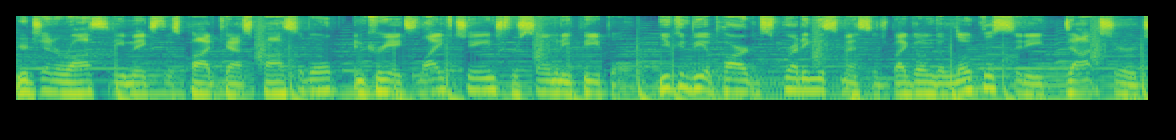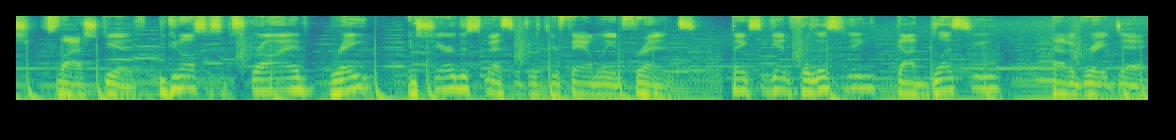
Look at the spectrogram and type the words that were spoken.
Your generosity makes this podcast possible and creates life change for so many people. You can be a part of spreading this message by going to localcity.church/give. You can also subscribe, rate, and share this message with your family and friends. Thanks again for listening. God bless you. Have a great day.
